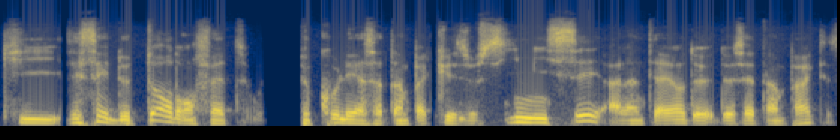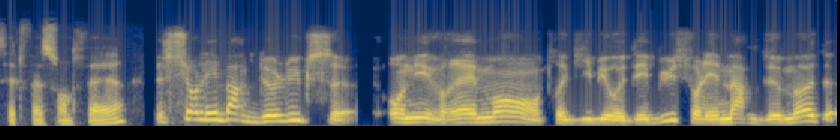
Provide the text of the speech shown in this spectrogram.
qui essayent de tordre en fait de coller à cet impact, aussi s'immiscer à l'intérieur de, de cet impact et cette façon de faire? Sur les marques de luxe, on est vraiment, entre guillemets, au début, sur les marques de mode,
